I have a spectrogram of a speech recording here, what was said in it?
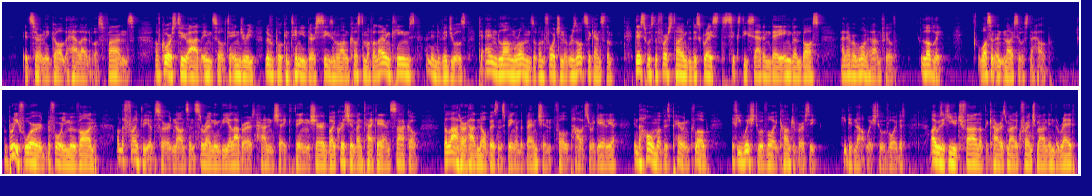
It certainly galled the hell out of us fans. Of course, to add insult to injury, Liverpool continued their season long custom of allowing teams and individuals to end long runs of unfortunate results against them. This was the first time the disgraced 67 day England boss had ever won at Anfield. Lovely. Wasn't it nice of us to help? A brief word before we move on on the frankly absurd nonsense surrounding the elaborate handshake thing shared by Christian Benteke and Sakho. The latter had no business being on the bench in full palace regalia, in the home of his parent club, if he wished to avoid controversy. He did not wish to avoid it. I was a huge fan of the charismatic Frenchman in the red,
